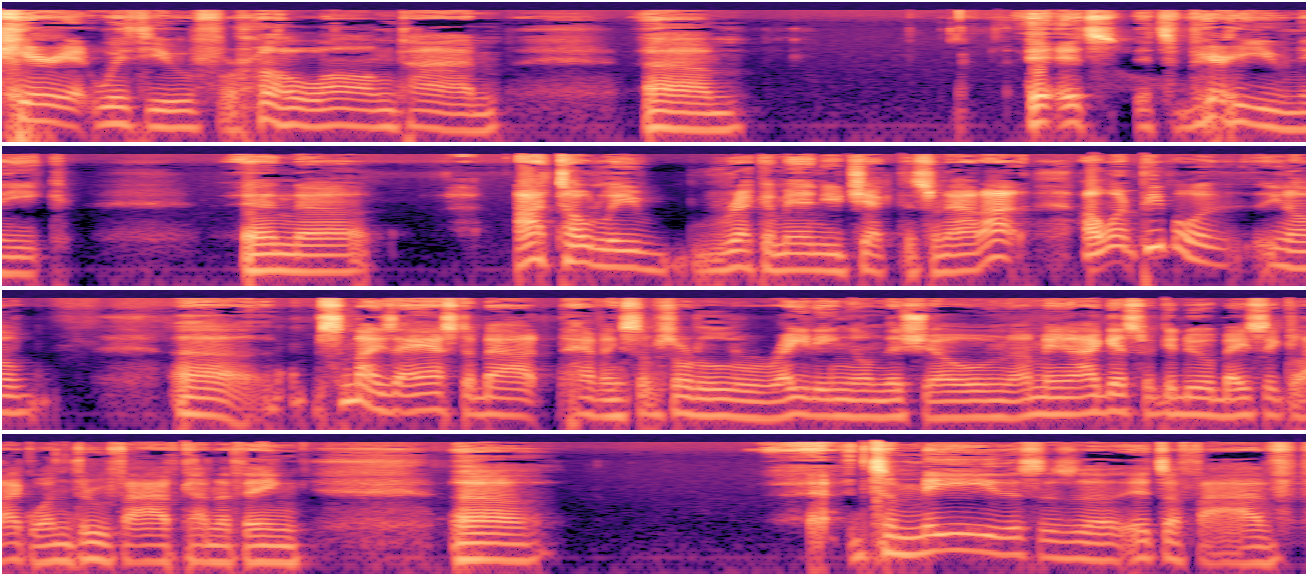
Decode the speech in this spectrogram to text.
carry it with you for a long time. Um, it, it's it's very unique, and uh, I totally recommend you check this one out. I I want people, you know, uh, somebody's asked about having some sort of little rating on this show. I mean, I guess we could do a basic like one through five kind of thing. Uh, to me, this is a it's a five,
